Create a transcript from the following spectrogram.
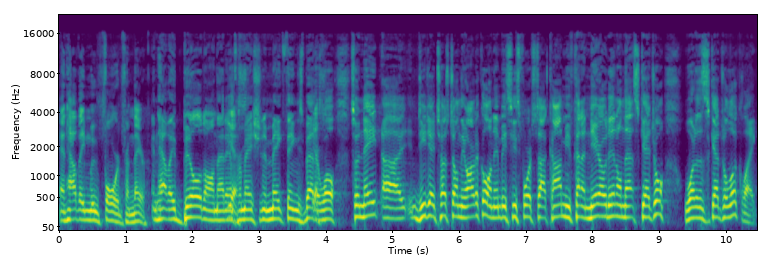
and how they move forward from there, and how they build on that information yes. and make things better. Yes. Well, so Nate, uh, DJ touched on the article on NBCSports.com. You've kind of narrowed in on that schedule. What does the schedule look like?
